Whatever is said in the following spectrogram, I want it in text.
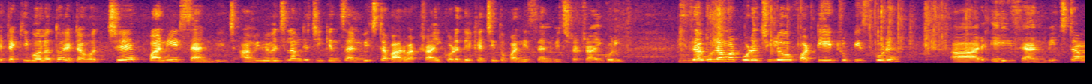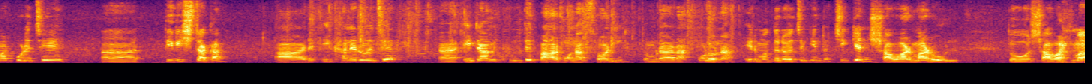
এটা কি বলতো? এটা হচ্ছে পনির স্যান্ডউইচ আমি ভেবেছিলাম যে চিকেন স্যান্ডউইচটা বারবার ট্রাই করে দেখেছি, তো পনির স্যান্ডউইচটা ট্রাই করি। পিৎজাগুলো আমার পড়েছিল ফর্টি এইট রুপিস করে। আর এই স্যান্ডউইচটা আমার পড়েছে তিরিশ টাকা। আর এখানে রয়েছে এটা আমি খুলতে পারব না সরি তোমরা রাগ করো না। এর মধ্যে রয়েছে কিন্তু চিকেন শাওয়ারমা রোল তো শাওয়ারমা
